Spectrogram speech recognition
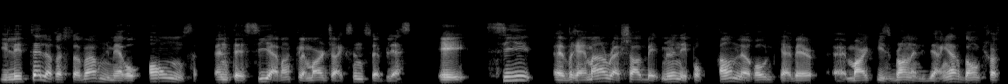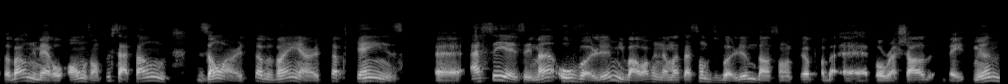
il était le receveur numéro 11 fantasy avant que Lamar Jackson se blesse. Et si euh, vraiment Rashad Bateman est pour prendre le rôle qu'avait euh, Marquise Brown l'année dernière, donc receveur numéro 11, on peut s'attendre, disons, à un top 20, à un top 15 euh, assez aisément au volume. Il va avoir une augmentation du volume dans son cas euh, pour Rashad Bateman.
